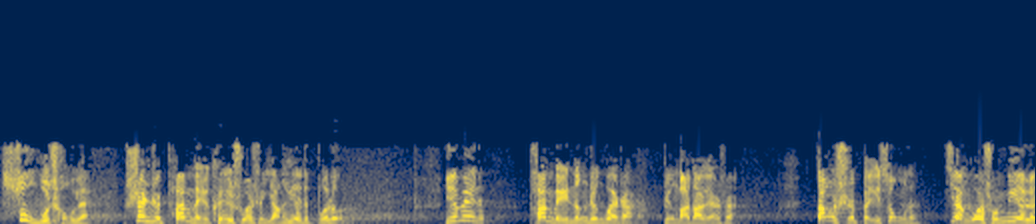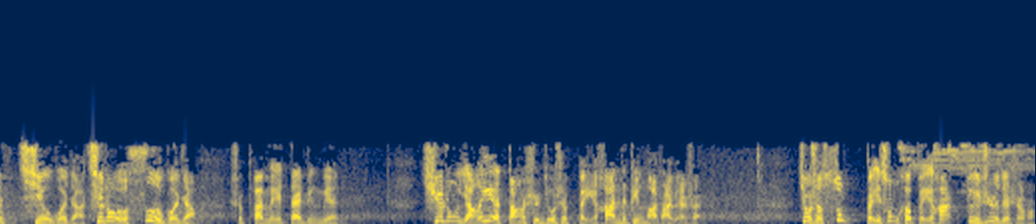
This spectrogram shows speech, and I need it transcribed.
素无仇怨，甚至潘美可以说是杨业的伯乐。因为呢，潘美能征怪战，兵马大元帅。当时北宋呢，建国时候灭了七个国家，其中有四个国家是潘美带兵灭的。其中杨业当时就是北汉的兵马大元帅，就是宋北宋和北汉对峙的时候，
